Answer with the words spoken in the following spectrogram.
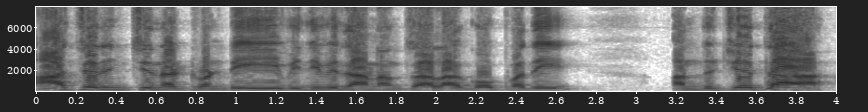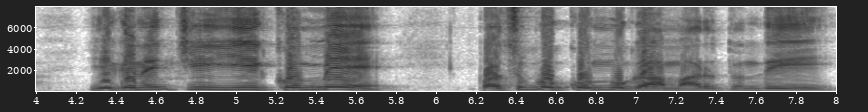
ఆచరించినటువంటి ఈ విధి విధానం చాలా గొప్పది. అందుచేత ఇక నుంచి ఈ కొమ్మే పసుపు కొమ్ముగా మారుతుంది.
